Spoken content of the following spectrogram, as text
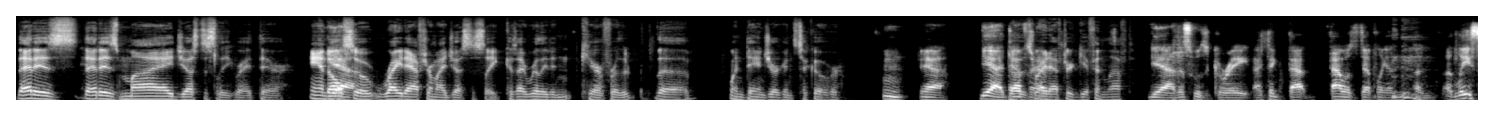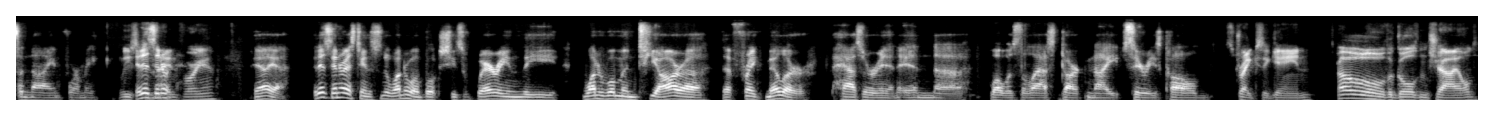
that is that is my Justice League right there. And Yeah. also right after my Justice League, because I really didn't care for the, the when Dan Jurgens took over. Hmm, yeah, yeah, That was right after Giffen left. Yeah, this was great. I think that that was definitely a, a, at least a nine for me. At least It is a inter- nine for you. Yeah, yeah. It is interesting. This new Wonder Woman book. She's wearing the Wonder Woman tiara that Frank Miller has her in. In uh, what was the last Dark Knight series called? Strikes again. Oh, the Golden Child.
